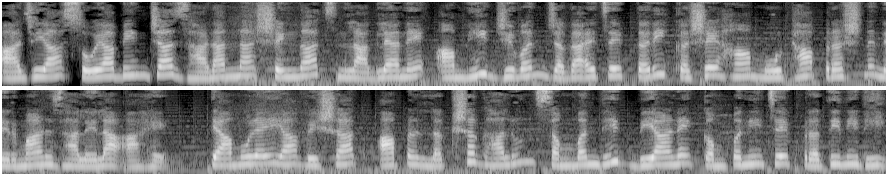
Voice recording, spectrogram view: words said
आज या सोयाबीनच्या झाडांना शेंगाच लागल्याने आम्ही जीवन जगायचे तरी कसे हा मोठा प्रश्न निर्माण झालेला आहे. त्यामुळे या विषयात आपण लक्ष घालून संबंधित बियाणे कंपनीचे प्रतिनिधी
